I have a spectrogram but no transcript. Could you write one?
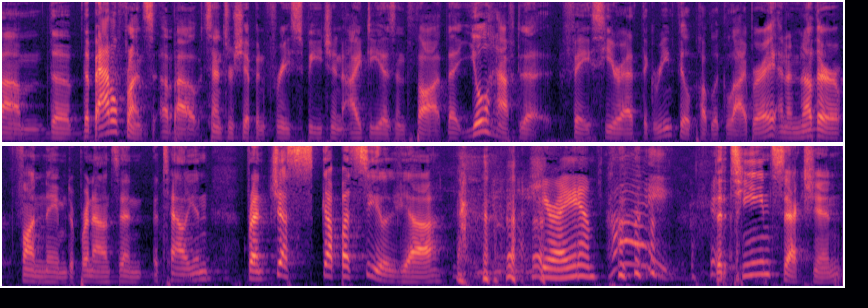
um, the the battlefronts about censorship and free speech and ideas and thought that you'll have to face here at the Greenfield Public Library. And another fun name to pronounce in Italian, Francesca Passiglia. Here I am. Hi. the teen section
